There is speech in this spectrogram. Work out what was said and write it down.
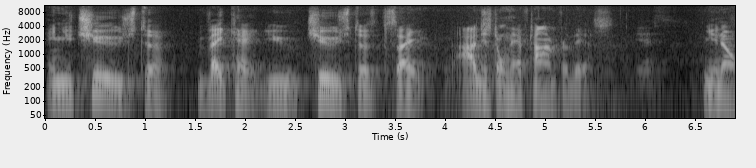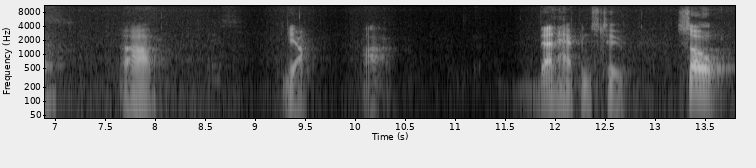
and you choose to vacate. You choose to say, I just don't have time for this. Yes. You know, uh, yes. yeah, uh, that happens too. So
